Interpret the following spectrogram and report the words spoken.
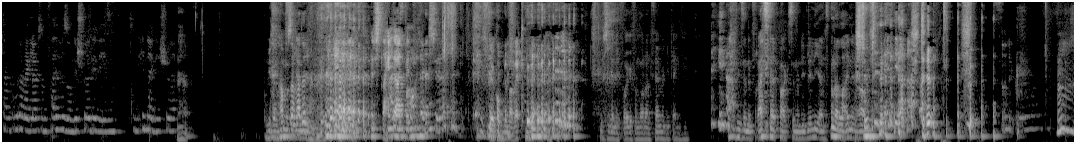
Dein Bruder wäre, glaube ich, so ein Fall für so ein Geschirr gewesen. So ein Kindergeschirr. ja. Wie dein Hamster hatte? Stein da ein. Geschirr. Der kommt nicht mehr weg. Muss ich an die Folge von Modern Family denken. Ja. Wie sie in einem Freizeitpark sind und die Lilly an so einer Leine Stimmt. ja. Stimmt. So eine coole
